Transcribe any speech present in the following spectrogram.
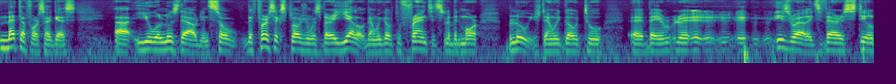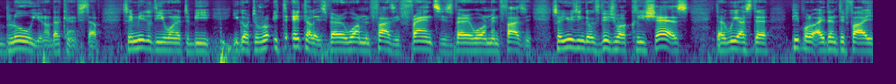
metaphors, I guess, uh, you will lose the audience. So the first explosion was very yellow. Then we go to France, it's a little bit more bluish. Then we go to uh, Beirut, uh, uh, Israel, it's very still blue, you know, that kind of stuff. So immediately you want it to be, you go to Italy, it's very warm and fuzzy. France is very warm and fuzzy. So using those visual cliches that we as the people identify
